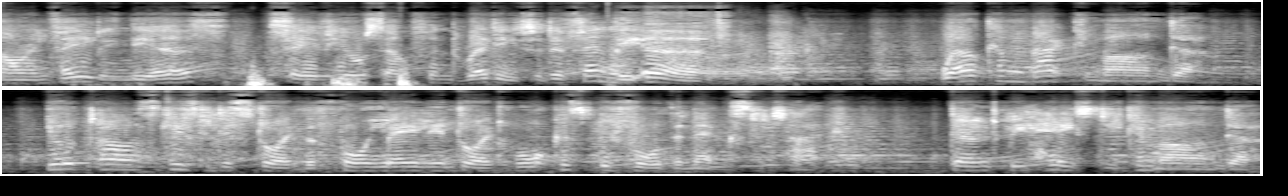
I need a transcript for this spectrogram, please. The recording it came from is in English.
are invading the Earth, save yourself and ready to defend the Earth. Welcome back, Commander. Your task is to destroy the four alien droid walkers before the next attack. Don't be hasty, Commander.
